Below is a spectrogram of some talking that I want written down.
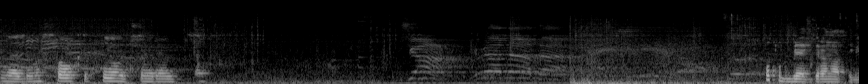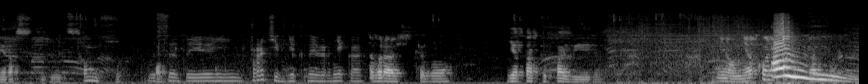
Да, я думаю, стол как не лучший вариант. Чак, граната! Кто тут, блядь, гранаты не раскидывает? Сам. Вот это и противник наверняка. Это вражеская была. Я так и поверил. Не, у меня крыше!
